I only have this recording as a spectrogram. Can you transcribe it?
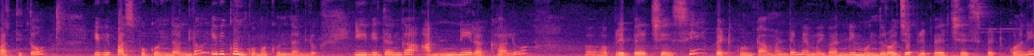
పత్తితో. ఇవి పసుపు కుందన్లు ఇవి కుంకుమ కుందన్లు ఈ విధంగా అన్ని రకాలు ప్రిపేర్ చేసి పెట్టుకుంటామండి. మేము ఇవన్నీ ముందు రోజే ప్రిపేర్ చేసి పెట్టుకొని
